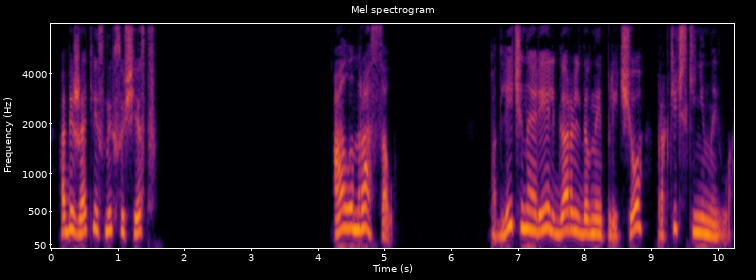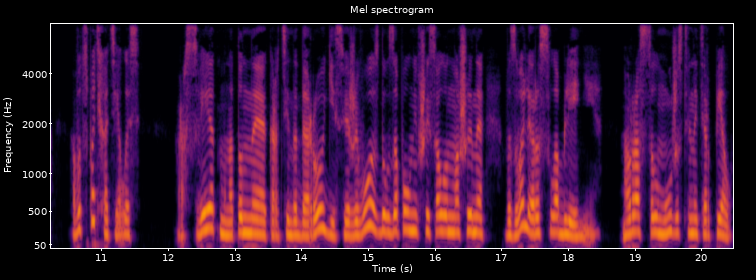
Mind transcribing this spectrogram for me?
— обижать лесных существ. Алан Рассел Подлеченное Ариэль Гарольдовное плечо практически не ныло, а вот спать хотелось. Рассвет, монотонная картина дороги, свежий воздух, заполнивший салон машины, вызывали расслабление. Но Рассел мужественно терпел,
